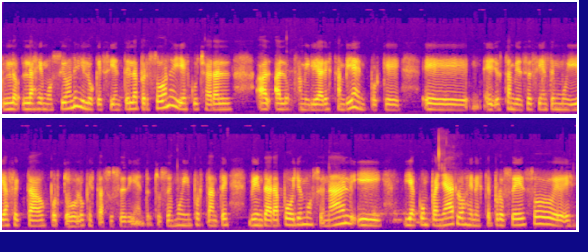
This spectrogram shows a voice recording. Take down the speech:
las emociones y lo que siente la persona y escuchar al, a, los familiares también, porque eh, ellos también se sienten muy afectados por todo lo que está sucediendo. Entonces es muy importante brindar apoyo emocional y, y acompañarlos en este proceso, eh,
